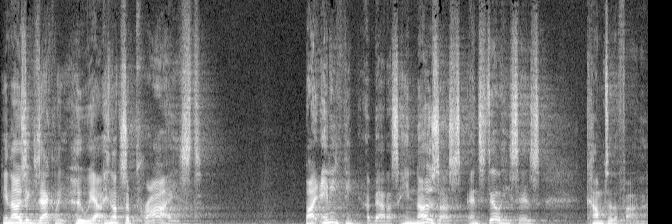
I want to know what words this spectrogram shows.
He knows exactly who we are. He's not surprised by anything about us. He knows us, and still he says, Come to the Father.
